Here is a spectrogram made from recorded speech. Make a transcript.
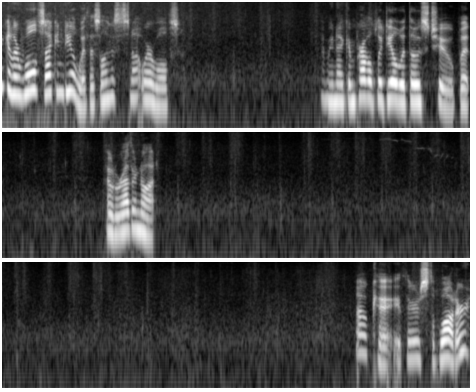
Regular wolves I can deal with as long as it's not werewolves. I mean, I can probably deal with those too, but I would rather not. Okay, there's the water.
